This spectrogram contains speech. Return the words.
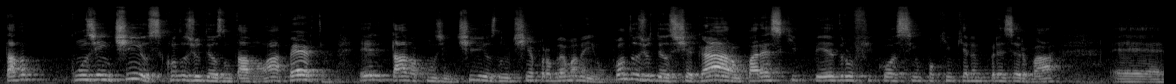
estava com os gentios, quando os judeus não estavam lá perto, ele estava com os gentios, não tinha problema nenhum. Quando os judeus chegaram, parece que Pedro ficou assim um pouquinho querendo preservar é,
